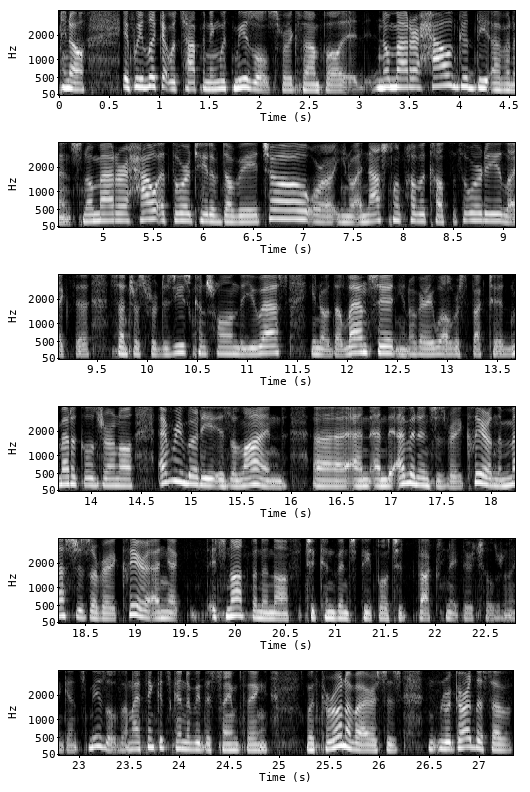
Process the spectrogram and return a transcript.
you know, if we look at what's happening with measles, for example, no matter how good the evidence, no matter how authoritative WHO or you know a national public health authority like the Centers for Disease Control in the U.S., you know the Lancet, you know very well respected medical journal, everybody is aligned, uh, and and the evidence is very clear and the messages are very clear, and yet it's not been enough to convince people to vaccinate their children against measles. And I think it's going to be the same thing with coronaviruses, regardless of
